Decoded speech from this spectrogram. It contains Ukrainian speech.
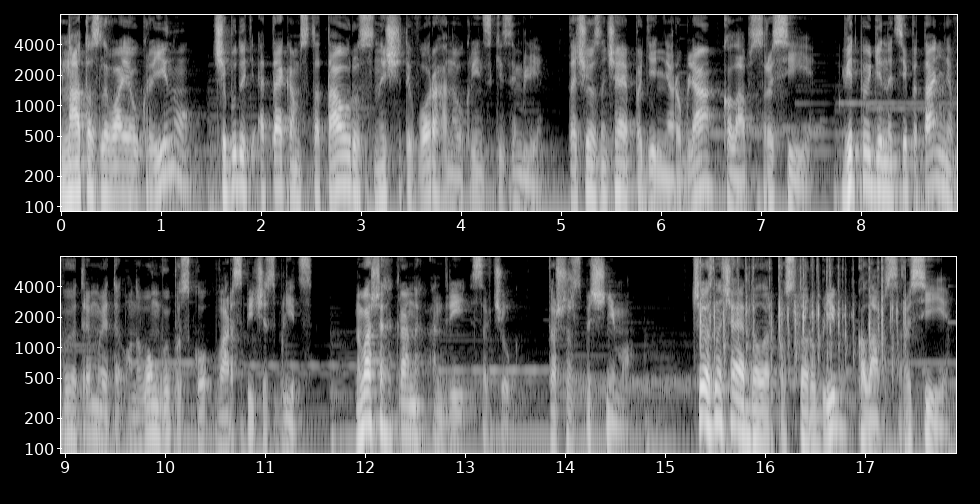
НАТО зливає Україну? Чи будуть Етекамс та Таурус знищити ворога на українській землі? Та чи означає падіння рубля колапс Росії? Відповіді на ці питання ви отримуєте у новому випуску War Speeches Blitz. На ваших екранах Андрій Савчук. Тож розпочнімо. Чи означає долар по 100 рублів колапс Росії?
